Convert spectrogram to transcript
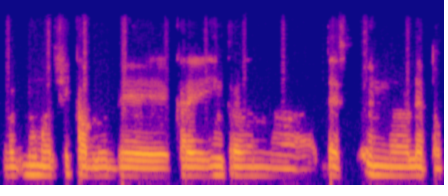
număr și cablul de, care intră în, uh, desk, în uh, laptop.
